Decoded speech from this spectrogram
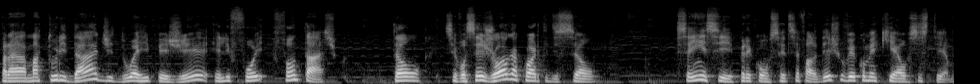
para a maturidade do RPG, ele foi fantástico. Então, se você joga a quarta edição sem esse preconceito, você fala, deixa eu ver como é que é o sistema.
